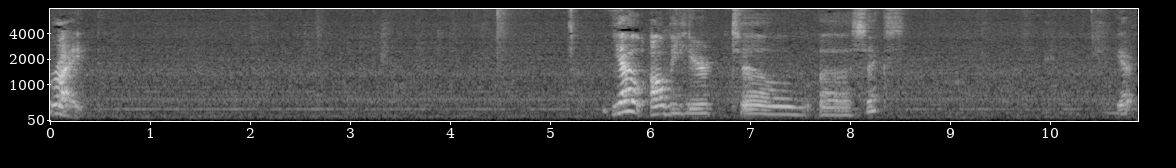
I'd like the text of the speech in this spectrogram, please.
Right. Yeah, I'll be here till uh, six. Yep.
